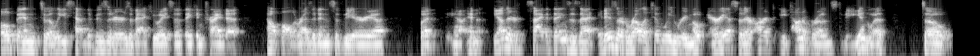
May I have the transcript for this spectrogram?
open to at least have the visitors evacuate so that they can try to help all the residents of the area. But you know, and the other side of things is that it is a relatively remote area, so there aren't a ton of roads to begin with. So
